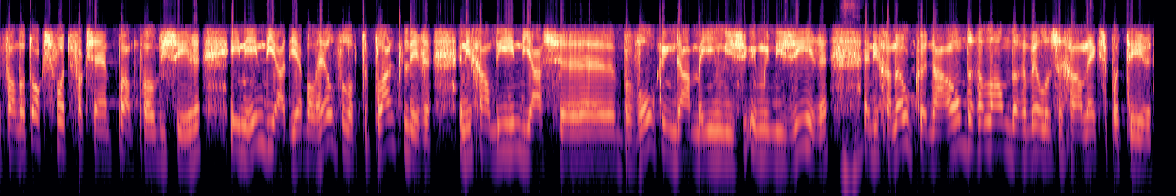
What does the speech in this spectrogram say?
van het Oxford-vaccin produceren in India. Die hebben al heel veel op de plank liggen. En die gaan die India's uh, bevolking daarmee immuniseren. En die gaan ook naar andere landen willen ze gaan exporteren.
